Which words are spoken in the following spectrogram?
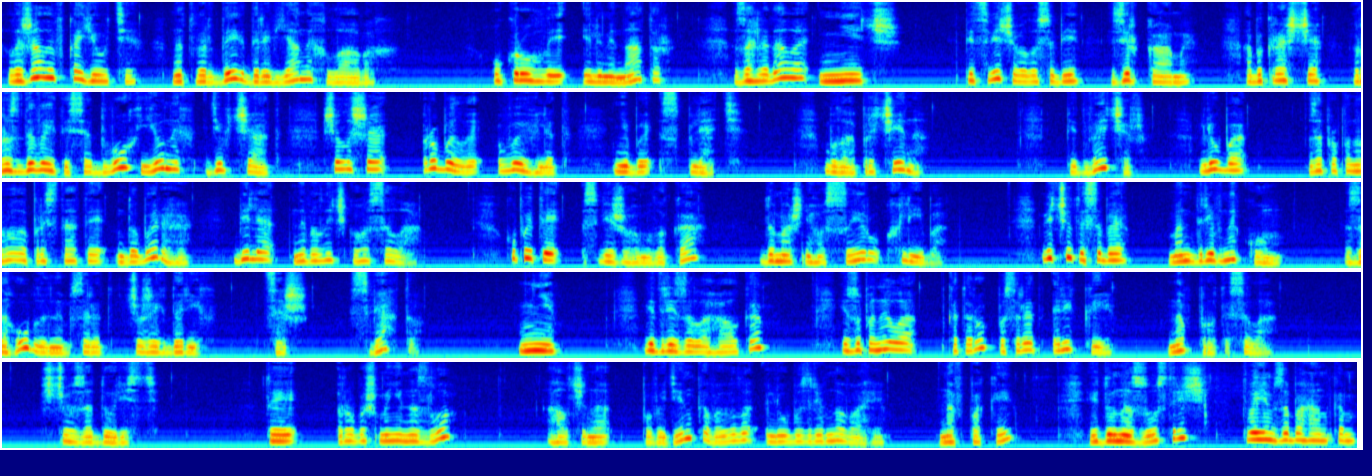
лежали в каюті на твердих дерев'яних лавах. У круглий ілюмінатор заглядала ніч, підсвічувала собі зірками, аби краще роздивитися двох юних дівчат, що лише робили вигляд, ніби сплять. Була причина. Під вечір Люба запропонувала пристати до берега біля невеличкого села, купити свіжого молока, домашнього сиру, хліба, відчути себе мандрівником, загубленим серед чужих доріг. Це ж свято? Ні, відрізала Галка і зупинила катерок посеред ріки навпроти села. Що за дурість? Ти робиш мені на зло? Галчина поведінка вивела Любу з рівноваги. Навпаки, іду назустріч твоїм забаганкам,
